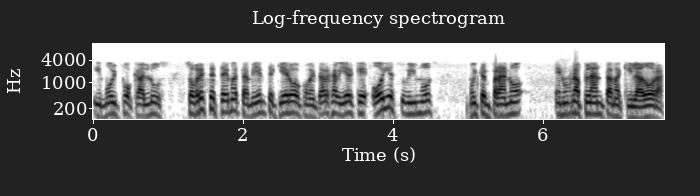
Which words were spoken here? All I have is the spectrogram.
y muy poca luz. Sobre este tema también te quiero comentar, Javier, que hoy estuvimos muy temprano en una planta maquiladora.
